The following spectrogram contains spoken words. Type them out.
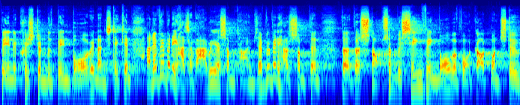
being a Christian with being boring and sticking. And everybody has a barrier sometimes. Everybody has something that, that stops them receiving more of what God wants to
